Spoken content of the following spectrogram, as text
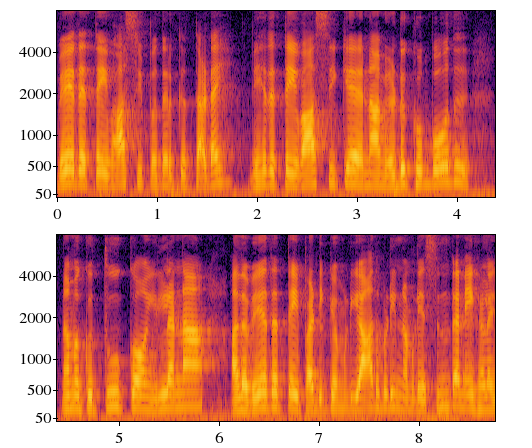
வேதத்தை வாசிப்பதற்கு தடை. வேதத்தை வாசிக்க நாம் எடுக்கும்போது நமக்கு தூக்கம் இல்லைன்னா அந்த வேதத்தை படிக்க முடியாதபடி நம்முடைய சிந்தனைகளை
